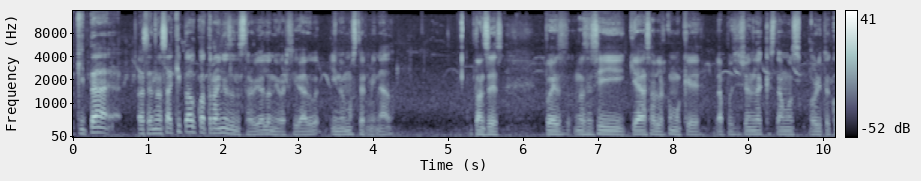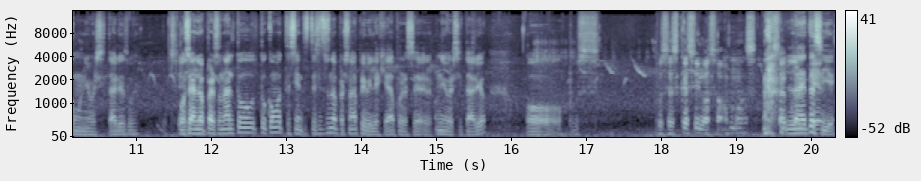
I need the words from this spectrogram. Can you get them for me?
quita, o sea, nos ha quitado cuatro años de nuestra vida la universidad, güey, y no hemos terminado. Entonces, pues no sé si quieras hablar como que la posición en la que estamos ahorita como universitarios, güey. O sea, en lo personal, ¿tú, ¿tú cómo te sientes? ¿Te sientes una persona privilegiada por ser universitario? O... Pues, pues es que sí lo somos. la neta sí. ¿eh?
